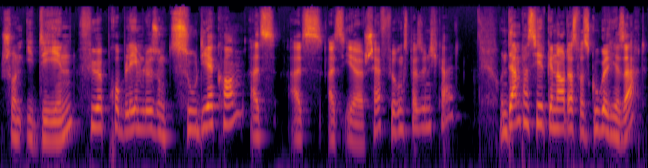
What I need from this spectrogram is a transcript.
schon Ideen für Problemlösung zu dir kommen, als, als, als ihr Chef, Führungspersönlichkeit. Und dann passiert genau das, was Google hier sagt.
